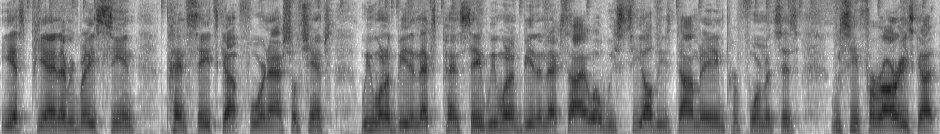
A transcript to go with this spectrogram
ESPN. Everybody's seeing Penn State's got four national champs. We want to be the next Penn State. We want to be the next Iowa. We see all these dominating performances. We see Ferrari's got,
